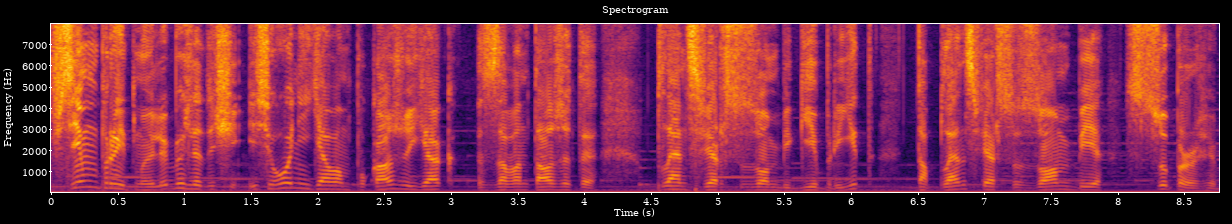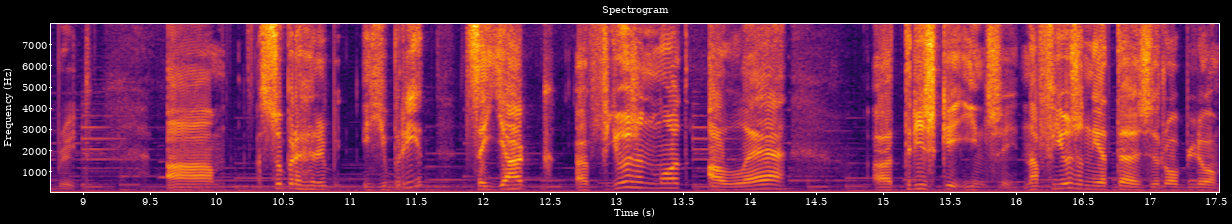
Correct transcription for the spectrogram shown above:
Всім привіт, мої любі глядачі! І сьогодні я вам покажу, як завантажити Plants vs Zombie Hybrid та Plants vs Zombie Super Hybrid. А, Super Hybrid це як е, Fusion мод, але е, трішки інший. На Fusion я теж роблю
